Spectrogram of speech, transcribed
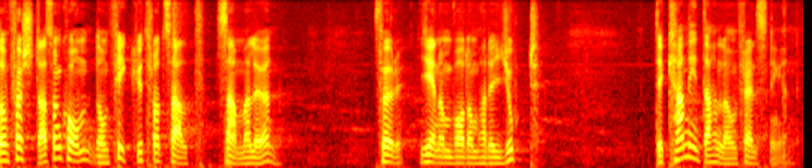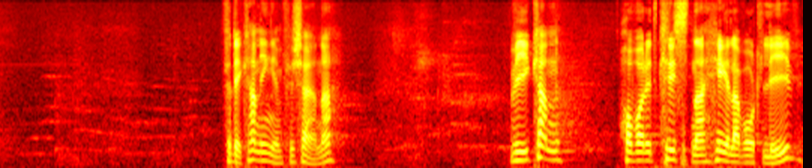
De första som kom, de fick ju trots allt samma lön. För genom vad de hade gjort. Det kan inte handla om frälsningen. För det kan ingen förtjäna. Vi kan ha varit kristna hela vårt liv.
